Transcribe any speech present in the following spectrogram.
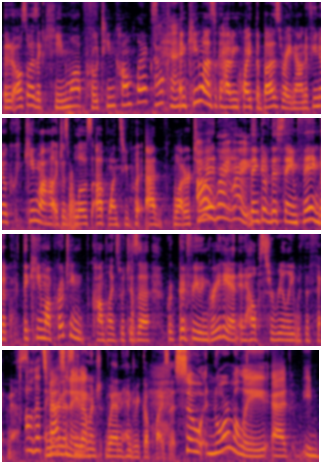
but it also has a quinoa protein complex. Okay. and quinoa is having quite the buzz right now. And if you know quinoa how it just blows up once you put add water to Oh, it. right, right. think of the same thing the, the quinoa protein complex which is a good for you ingredient. It helps to really with the thickness. Oh, that's and you're going to see that when, fascinating. when Hendrika applies it. So normally, at in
